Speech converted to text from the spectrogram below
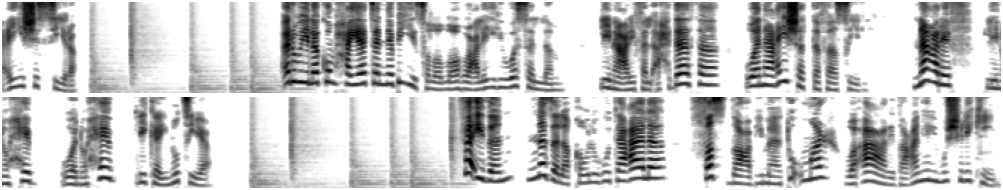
عيش السيرة. أروي لكم حياة النبي صلى الله عليه وسلم. لنعرف الأحداث ونعيش التفاصيل. نعرف لنحب ونحب لكي نطيع. فإذا نزل قوله تعالى فاصدع بما تؤمر وأعرض عن المشركين.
